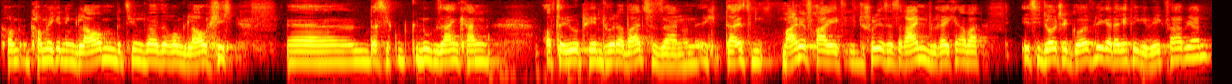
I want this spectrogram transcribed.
komme komm ich in den Glauben, beziehungsweise warum glaube ich, äh, dass ich gut genug sein kann, auf der European Tour dabei zu sein? Und ich, da ist meine Frage, ich entschuldige jetzt reinbreche, aber ist die deutsche Golfliga der richtige Weg, Fabian?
